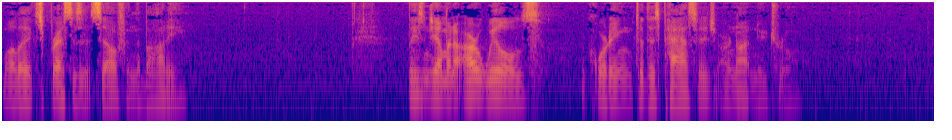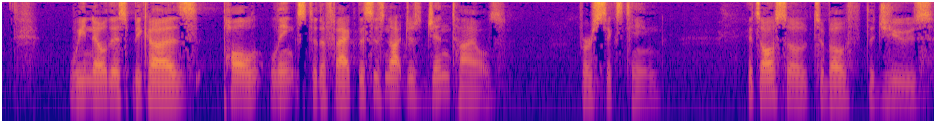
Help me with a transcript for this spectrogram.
well, it expresses itself in the body. Ladies and gentlemen, our wills, according to this passage, are not neutral. We know this because Paul links to the fact this is not just Gentiles, verse 16. It's also to both the Jews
